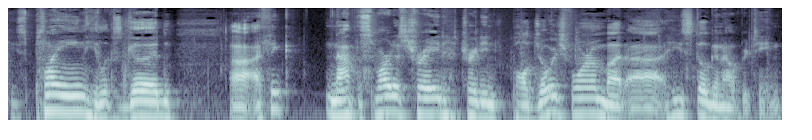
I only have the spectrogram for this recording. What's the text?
he's playing. He looks good. Uh, I think not the smartest trade, trading Paul George for him, but uh, he's still going to help your team.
